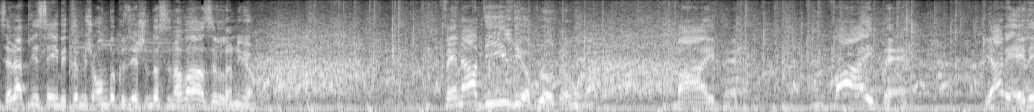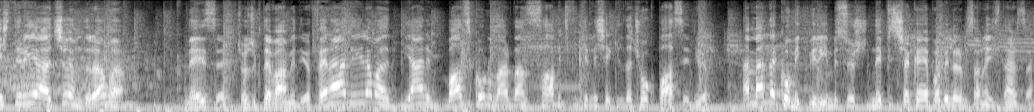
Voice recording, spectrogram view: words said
Serhat liseyi bitirmiş 19 yaşında sınava hazırlanıyor. Fena değil diyor programıma. Vay be. Vay be. Yani eleştiriye açığımdır ama neyse çocuk devam ediyor. Fena değil ama yani bazı konulardan sabit fikirli şekilde çok bahsediyor. Hem ben de komik biriyim. Bir sürü nefis şaka yapabilirim sana istersen.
